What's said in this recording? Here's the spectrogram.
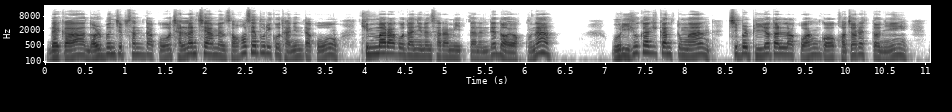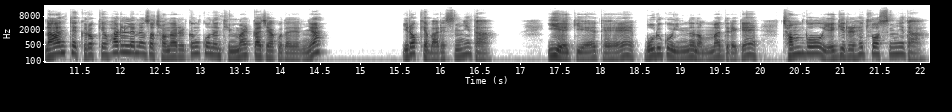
내가 넓은 집 산다고 잘난 체 하면서 허세 부리고 다닌다고 뒷말하고 다니는 사람이 있다는데 너였구나? 우리 휴가 기간 동안 집을 빌려달라고 한 거 거절했더니 나한테 그렇게 화를 내면서 전화를 끊고는 뒷말까지 하고 다녔냐? 이렇게 말했습니다. 이 얘기에 대해 모르고 있는 엄마들에게 전부 얘기를 해주었습니다.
